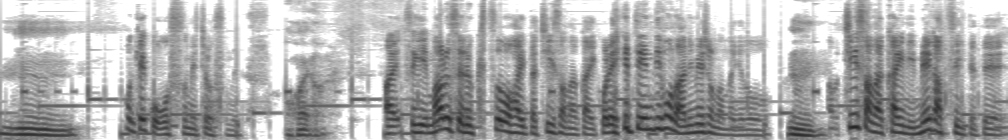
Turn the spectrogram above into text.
うん。まあ、結構おすすめっちゃおすすめです。はいはい。はい、次、マルセル靴を履いた小さな貝。これ A24 のアニメーションなんだけど、うん。あの小さな貝に目がついてて、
